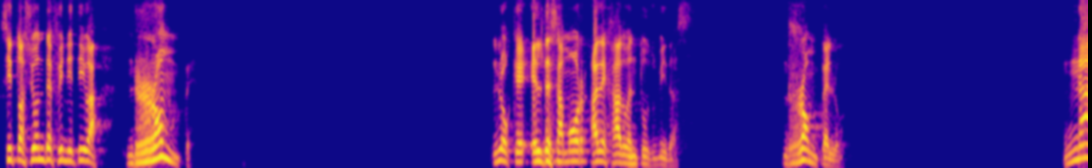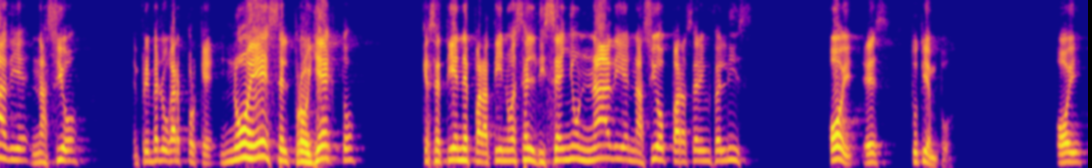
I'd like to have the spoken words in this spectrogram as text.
situación definitiva. Rompe lo que el desamor ha dejado en tus vidas. Rómpelo. Nadie nació, en primer lugar, porque no es el proyecto que se tiene para ti, no es el diseño. Nadie nació para ser infeliz. Hoy es tu tiempo. Hoy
